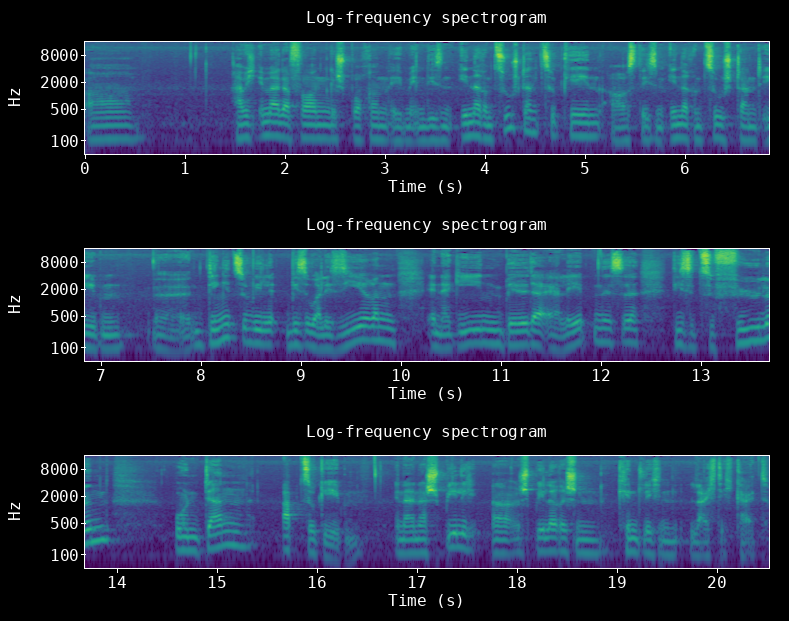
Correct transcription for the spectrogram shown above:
äh, habe ich immer davon gesprochen, eben in diesen inneren Zustand zu gehen, aus diesem inneren Zustand eben äh, Dinge zu visualisieren, Energien, Bilder, Erlebnisse, diese zu fühlen und dann abzugeben in einer spiel äh, spielerischen, kindlichen Leichtigkeit.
